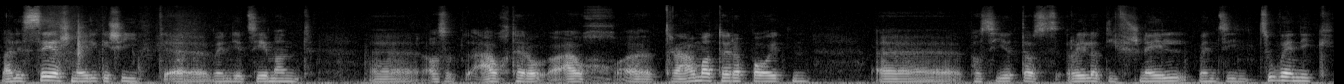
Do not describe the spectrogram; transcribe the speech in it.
Weil es sehr schnell geschieht, äh, wenn jetzt jemand, äh, also auch, auch äh, Traumatherapeuten, äh, passiert das relativ schnell, wenn sie zu wenig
